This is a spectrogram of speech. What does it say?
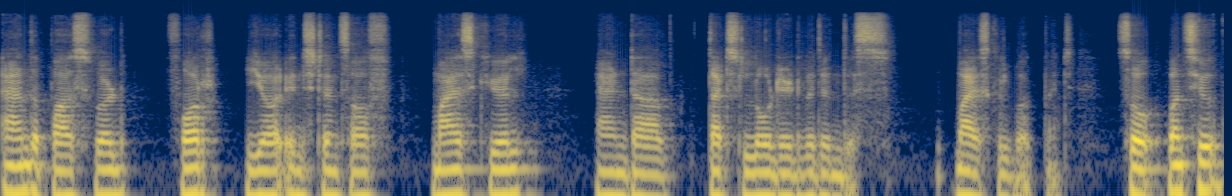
and the password for your instance of MySQL and uh, that's loaded within this MySQL workbench. So once you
